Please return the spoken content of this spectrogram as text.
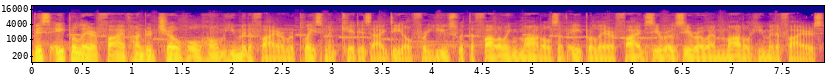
This Aprilaire 500 Cho Whole Home Humidifier Replacement Kit is ideal for use with the following models of Aprilaire 500M model humidifiers,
